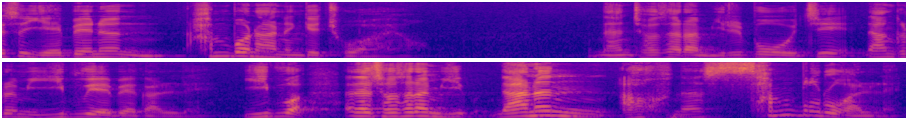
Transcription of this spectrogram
그래서 예배는 한 번 하는 게 좋아요. 난 저 사람 일부 오지? 난 그럼 2부 예배 갈래. 2부 나 저 사람 2부, 나는 아우 난 3부로 갈래.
